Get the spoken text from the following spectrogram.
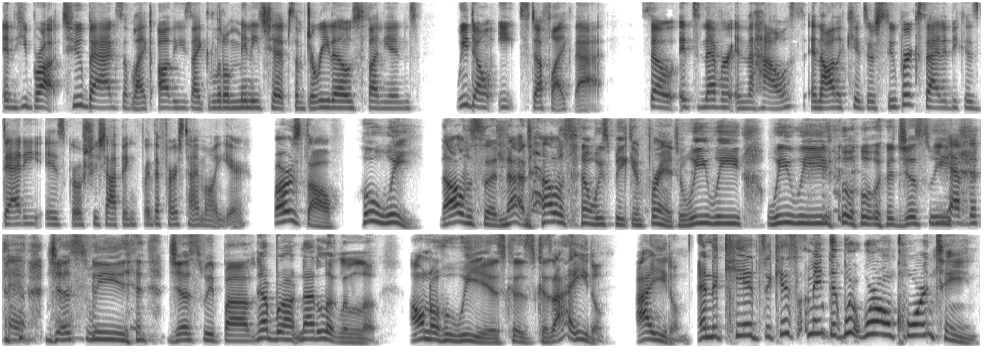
and he brought two bags of like all these like little mini chips of Doritos, Funyuns. We don't eat stuff like that. So it's never in the house. And all the kids are super excited because daddy is grocery shopping for the first time all year. First off, who we? Now all of a sudden, not now all of a sudden we speak in French. We we we we just we You have the pen. just we just we parle. Now, bro, now look, look, look. I don't know who we is because because I eat them. I eat them. And the kids, the kids. I mean, we're we're on quarantine.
